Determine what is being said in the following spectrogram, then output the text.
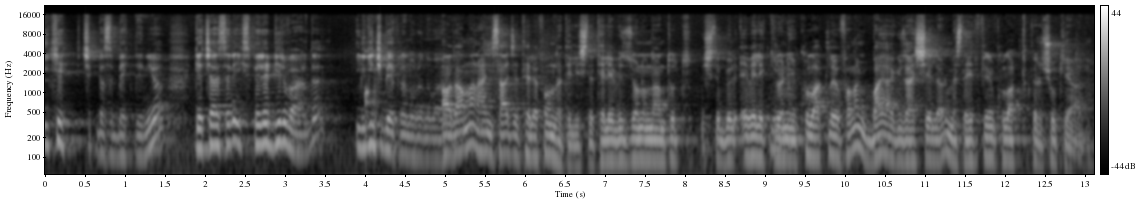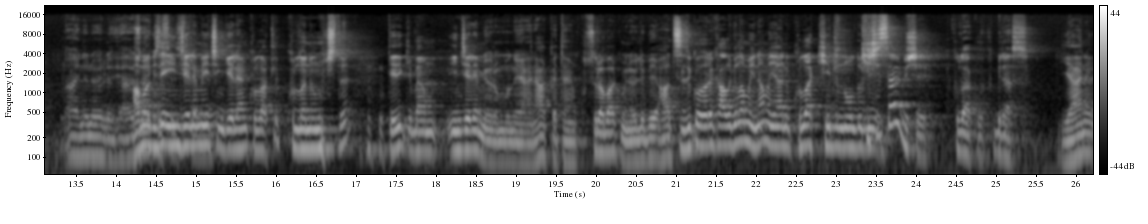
2 çıkması bekleniyor. Geçen sene Xperia 1 vardı. İlginç bir ekran oranı vardı. Adamlar hani sadece telefon da değil işte televizyonundan tut işte böyle ev elektroniği kulaklığı falan bayağı güzel şeyler. var. Mesela heriflerin kulaklıkları çok iyi abi. Aynen öyle. Ya. Ama bize inceleme için gelen kulaklık kullanılmıştı. Dedik ki ben incelemiyorum bunu yani hakikaten kusura bakmayın öyle bir hadsizlik olarak algılamayın ama yani kulak kirinin olduğu bir... Kişisel bir şey kulaklık biraz. Yani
